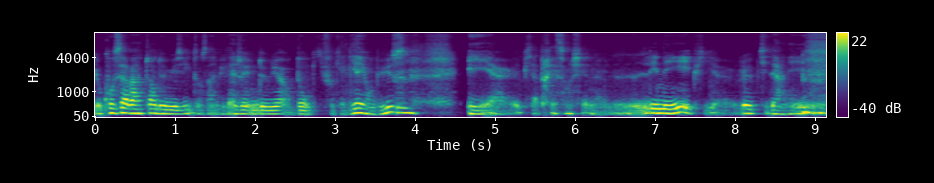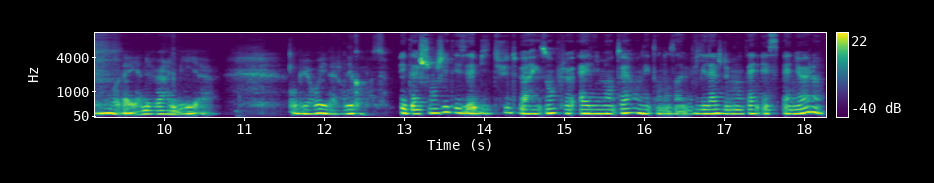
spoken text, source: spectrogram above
le conservatoire de musique dans un village à une demi-heure, donc il faut qu'elle y aille en bus. Euh, et, puis après s'enchaîne l'aîné et puis euh, le petit dernier. voilà, et à 9h30 euh, au bureau et la journée commence. Et tu as changé tes habitudes, par exemple, alimentaires en étant dans un village de montagne espagnol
